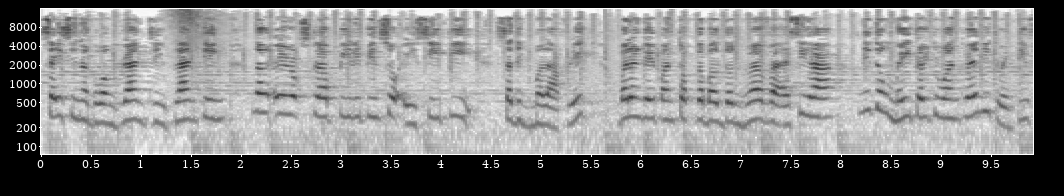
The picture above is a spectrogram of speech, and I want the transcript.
Sa isinagawang Grand Tree Planting ng Aerox Club Philippines o ACP sa Digmala Creek, Barangay Pantok, Gabaldon, Nueva Ecija nitong May 31, 2025.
